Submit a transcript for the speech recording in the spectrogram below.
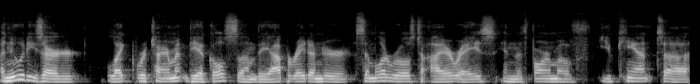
annuities are like retirement vehicles. Um, they operate under similar rules to IRAs in the form of you can't uh,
